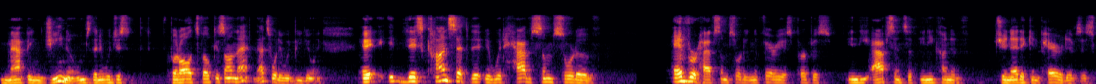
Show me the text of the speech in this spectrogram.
mapping genomes then it would just put all its focus on that. That's what it would be doing. It, it, this concept that it would have some sort of ever have some sort of nefarious purpose in the absence of any kind of genetic imperatives is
